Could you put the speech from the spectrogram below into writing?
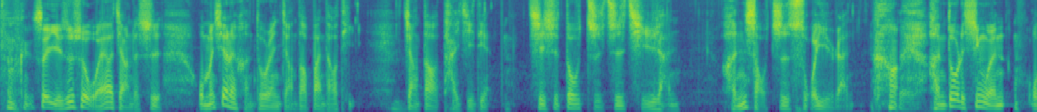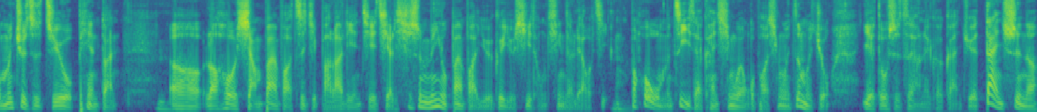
所以也就是说，我要讲的是，我们现在很多人讲到半导体，讲到台积电，其实都只知其然。很少知所以然，很多的新闻我们就是只有片段，呃，然后想办法自己把它连接起来，其实没有办法有一个有系统性的了解。包括我们自己在看新闻，我跑新闻这么久，也都是这样的一个感觉。但是呢，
